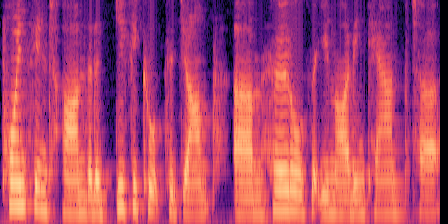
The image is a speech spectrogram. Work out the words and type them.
points in time that are difficult to jump, um, hurdles that you might encounter,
